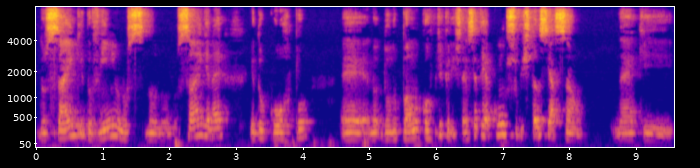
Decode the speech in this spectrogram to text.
do sangue, do vinho no, no, no sangue, né? E do corpo, é, do, do, pão no corpo de Cristo. Aí você tem a consubstanciação, né? Que,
